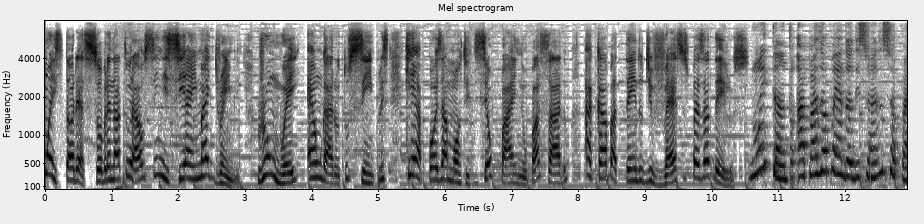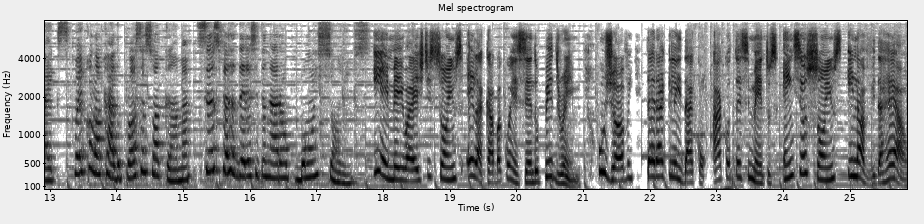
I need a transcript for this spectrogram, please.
Uma história sobrenatural se inicia em My Dream. Runway é um garoto simples que, após a morte de seu pai no passado, acaba tendo diversos pesadelos. No entanto, após o apanhador de sonhos do seu pai foi colocado próximo à sua cama, seus pesadelos se tornaram bons sonhos. E em meio a estes sonhos, ele acaba conhecendo P-Dream. O jovem terá que lidar com acontecimentos em seus sonhos e na vida real.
